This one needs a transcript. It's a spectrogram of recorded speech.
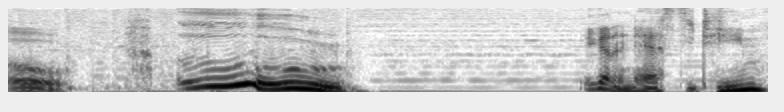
Oh. Ooh! They got a nasty team.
